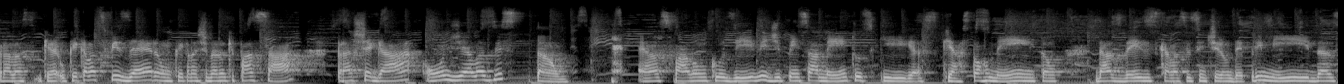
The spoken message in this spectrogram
Elas, que, o que, que elas fizeram, o que, que elas tiveram que passar para chegar onde elas estão. Elas falam, inclusive, de pensamentos que as, que as tormentam, das vezes que elas se sentiram deprimidas.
